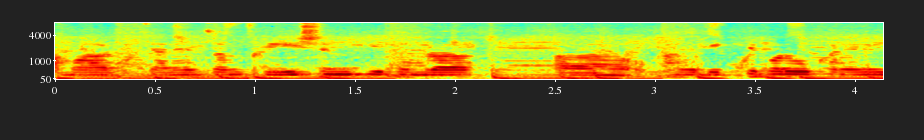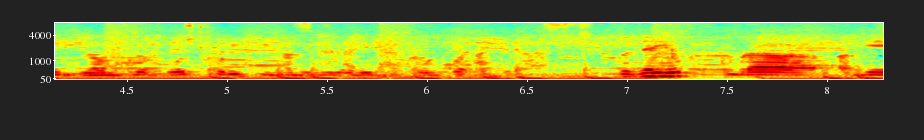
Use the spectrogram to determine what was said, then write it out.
আমার চ্যানেল সাম ক্রিয়েশনকে তোমরা ওখানে দেখতে পারো, ওখানে আমি ব্লগগুলো পোস্ট করি, কীভাবে কীভাবে কী করতে হয়। তো যাই হোক, আমরা আগে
